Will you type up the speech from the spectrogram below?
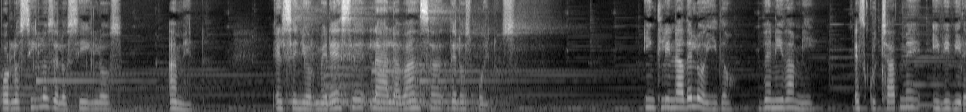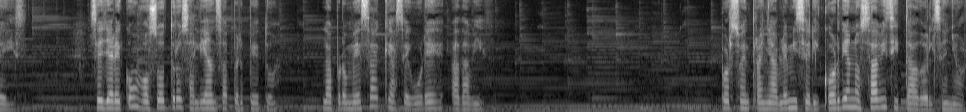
por los siglos de los siglos. Amén. El Señor merece la alabanza de los buenos. Inclinad el oído, venid a mí, escuchadme y viviréis. Sellaré con vosotros alianza perpetua, la promesa que aseguré a David. Por su entrañable misericordia nos ha visitado el Señor.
